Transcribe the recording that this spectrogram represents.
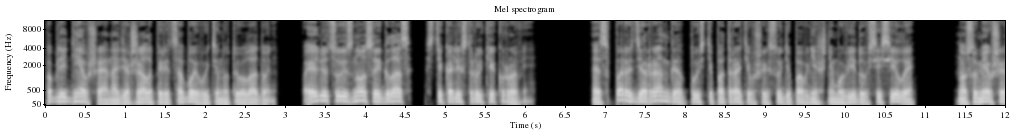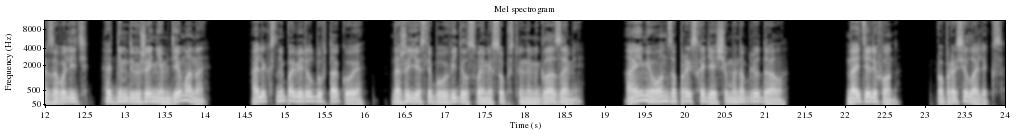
Побледневшая, она держала перед собой вытянутую ладонь. По ее лицу из носа и глаз стекали струйки крови. Эспар Деранга, пусть и потративший, судя по внешнему виду, все силы, но сумевшая завалить одним движением демона? Алекс не поверил бы в такое, даже если бы увидел своими собственными глазами. А ими он за происходящим и наблюдал. «Дай телефон», — попросил Алекс.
